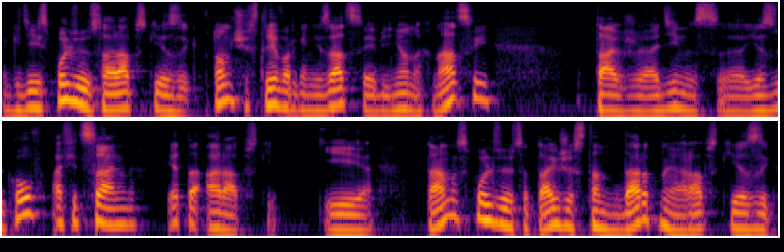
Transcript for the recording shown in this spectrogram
где используется арабский язык, в том числе в Организации Объединенных Наций. Также один из э, языков официальных – это арабский. И там используется также стандартный арабский язык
